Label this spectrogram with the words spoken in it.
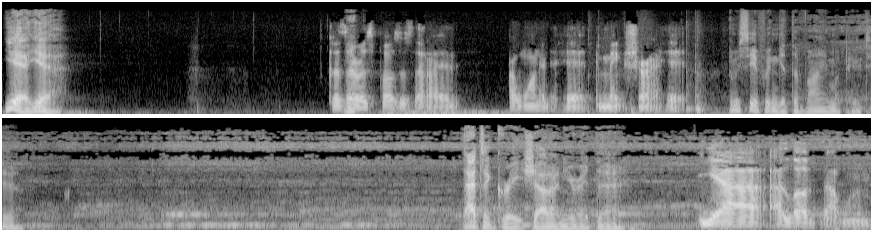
Yeah, yeah. because there was poses that I I wanted to hit and make sure I hit. Let me see if we can get the volume up here too. That's a great shot on you right there. Yeah, I love that one.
